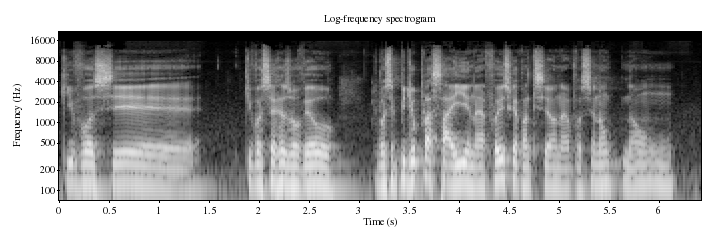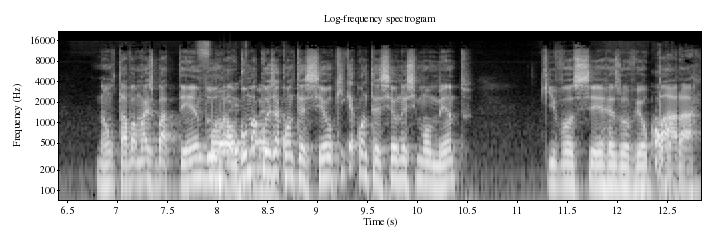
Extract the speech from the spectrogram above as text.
que você que você resolveu, que você pediu para sair, né? Foi isso que aconteceu, né? Você não não não estava mais batendo, foi, alguma foi. coisa aconteceu. O que, que aconteceu nesse momento que você resolveu parar?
